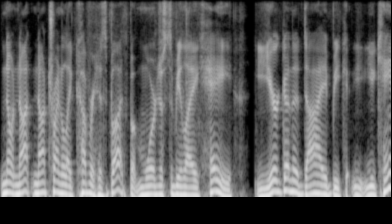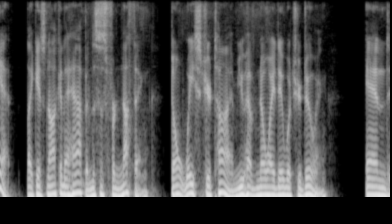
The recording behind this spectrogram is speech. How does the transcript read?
No not not trying to like cover his butt but more just to be like hey you're gonna die because you can't like it's not gonna happen. This is for nothing. Don't waste your time. You have no idea what you're doing. And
